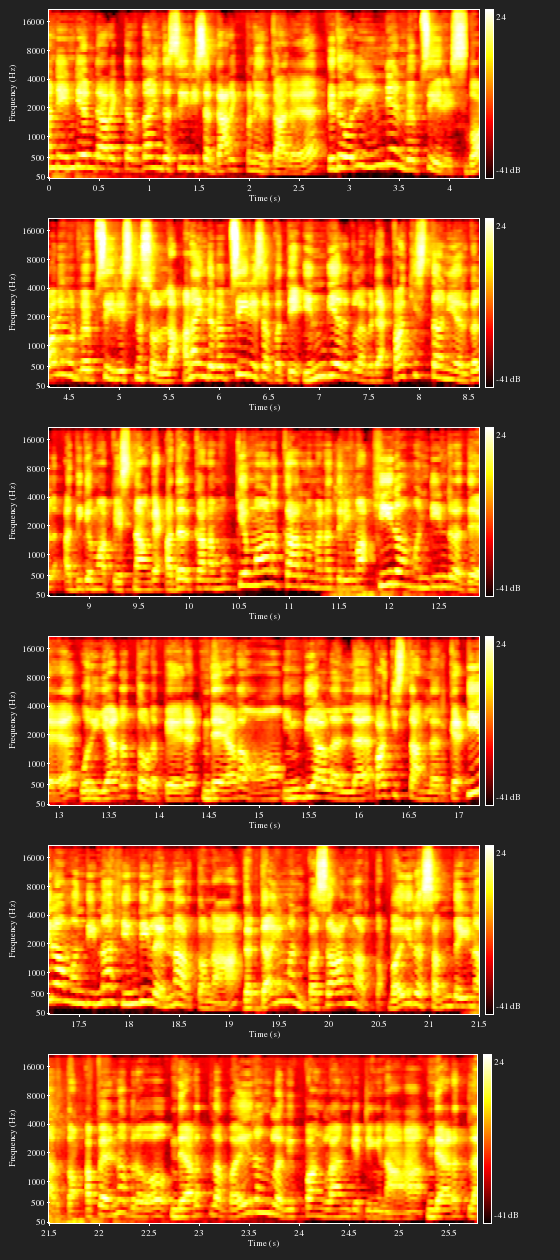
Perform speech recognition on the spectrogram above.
அண்ட் இந்தியன் டேரக்டர் தான் இந்த சீரிஸை டைரக்ட் பண்ணியிருக்காரு. இது ஒரு Indian web series Bollywood web சீரிஸ்னு சொல்லலாம். ஆனா இந்த வெப் சீரிஸை பத்தி இந்தியர்களை விட பாகிஸ்தானியர்கள் அதிகமாக அதிகமா பேசினாங்க. அதற்கான முக்கியமான காரணம் என்ன தெரியுமா? ஹீரா மண்டின்றது ஒரு இடத்தோட பேரு. இந்த இடம் இந்தியால இல்ல பாகிஸ்தான்ல இருக்கு. ஹீரா மந்தினா ஹிந்தில என்ன அர்த்தம்னா த டைமண்ட் பசார்னு அர்த்தம். வைர சந்தைன்னு அர்த்தம். அப்ப என்ன ப்ரோ இந்த இடத்துல வைரங்களை விற்பாங்களான்னு கேட்டீங்கன்னா இந்த இடத்துல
